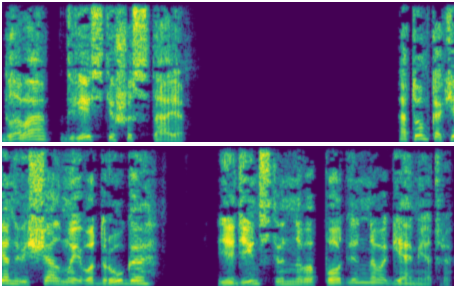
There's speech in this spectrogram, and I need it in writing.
Глава 206. О том, как я навещал моего друга, единственного подлинного геометра.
